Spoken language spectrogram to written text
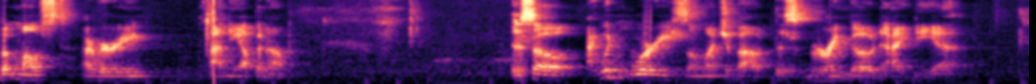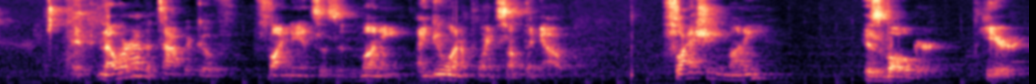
but most are very on the up and up. So I wouldn't worry so much about this gringoed idea. Now we're on the topic of finances and money. I do want to point something out. Flashing money is vulgar here.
